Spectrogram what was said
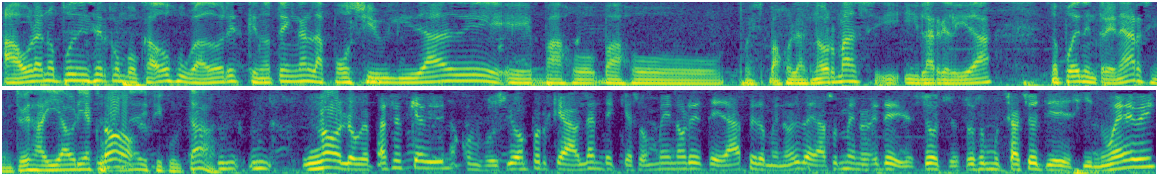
ahora no pueden ser convocados jugadores que no tengan la posibilidad de, eh, bajo, bajo, pues, bajo las normas y, y la realidad, no pueden entrenarse. Entonces ahí habría como No. una dificultad. No, lo que pasa es que ha habido una confusión porque hablan de que son menores de edad, pero menores de edad son menores de 18. Estos son muchachos de 19,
